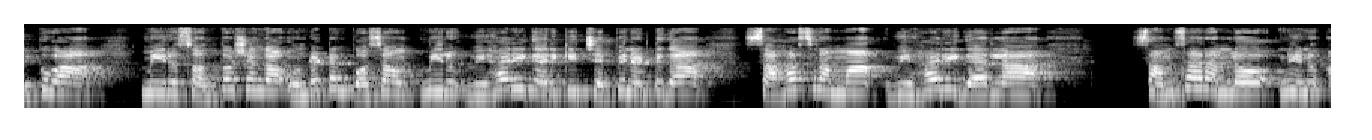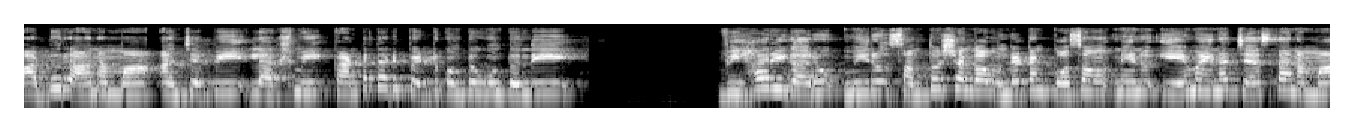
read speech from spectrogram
ఎక్కువ. మీరు సంతోషంగా ఉండటం కోసం మీరు విహారీ గారికి చెప్పినట్టుగా సహస్రమ్మ విహారీ గారిలా సంసారంలో నేను అడ్డు రానమ్మా అని చెప్పి లక్ష్మి కంటతడి పెట్టుకుంటూ ఉంటుంది. విహారీ గారు మీరు సంతోషంగా ఉండటం కోసం నేను ఏమైనా చేస్తానమ్మా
